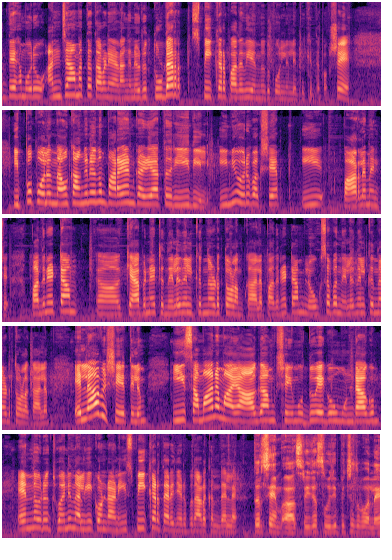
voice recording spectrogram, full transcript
അദ്ദേഹം ഒരു അഞ്ചാമത്തെ തവണയാണ് അങ്ങനെ ഒരു തുടർ സ്പീക്കർ പദവി എന്നതുപോലും ലഭിക്കുന്നത്. പക്ഷേ ഇപ്പോൾ പോലും നമുക്ക് അങ്ങനെയൊന്നും പറയാൻ കഴിയാത്ത രീതിയിൽ ഇനി ഒരു പക്ഷേ ഈ പാർലമെന്റ് പതിനെട്ടാം ക്യാബിനറ്റ് നിലനിൽക്കുന്നിടത്തോളം കാലം പതിനെട്ടാം ലോക്സഭ നിലനിൽക്കുന്നിടത്തോളം കാലം എല്ലാ വിഷയത്തിലും ഈ സമാനമായ ആകാംക്ഷയും ഉദ്വേഗവും ഉണ്ടാകും എന്നൊരു ധ്വനി നൽകിക്കൊണ്ടാണ് ഈ സ്പീക്കർ തെരഞ്ഞെടുപ്പ് നടക്കുന്നത് അല്ലേ തീർച്ചയായും ശ്രീജ സൂചിപ്പിച്ചതുപോലെ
